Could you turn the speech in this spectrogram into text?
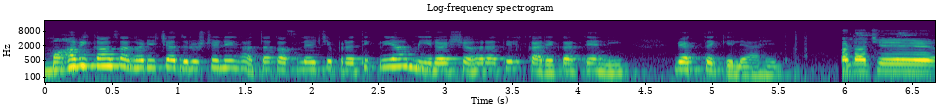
महाविकास आघाडीच्या दृष्टीने घातक असल्याची प्रतिक्रिया मिरज शहरातील कार्यकर्त्यांनी व्यक्त केल्या आहेत. गटाचे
